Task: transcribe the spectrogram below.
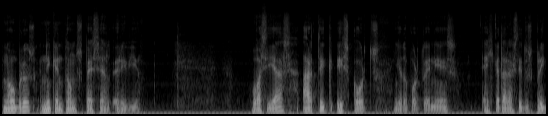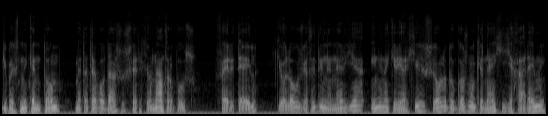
Snow Bros. Nick and Tom Special Review. Ο βασιλιάς Arctic Escorts για το πόρτο του NES έχει καταραστεί τους πρίγκιπες Nick and Tom μετατρέποντάς τους σε αρχαιονάνθρωπους, fairy tale, και ο λόγος για αυτή την ενέργεια είναι να κυριαρχήσει σε όλο τον κόσμο και να έχει για χαρέμι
